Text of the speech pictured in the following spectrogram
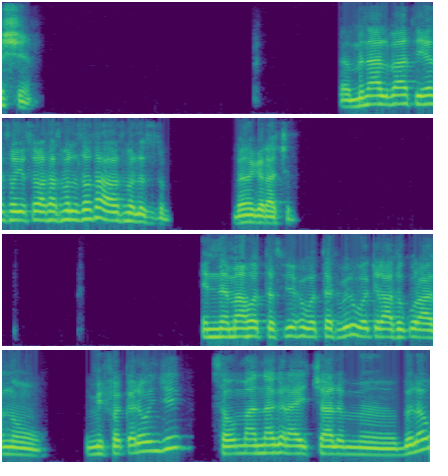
እሺ። ምናልባት ይሄን ሰው የሶላት አስመልሰውታ አስመለሱትም በነገራችን انما هو التسبيح والتكبير وقراءه القران ነው የሚፈቀደው እንጂ ሰው ማናገር አይቻልም ብለው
